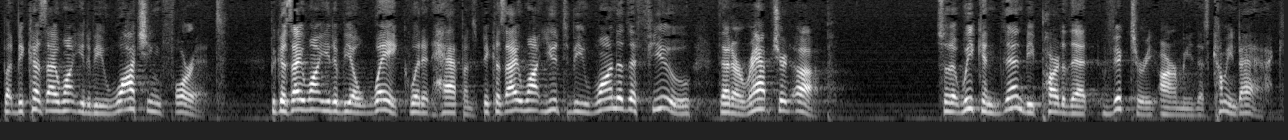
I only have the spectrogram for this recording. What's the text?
but because I want you to be watching for it. Because I want you to be awake when it happens. Because I want you to be one of the few that are raptured up. So that we can then be part of that victory army that's coming back.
